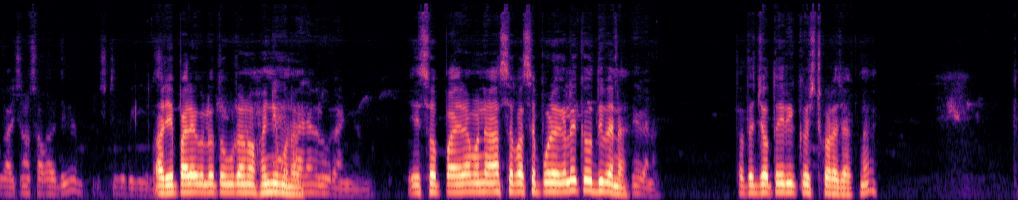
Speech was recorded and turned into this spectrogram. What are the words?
উড়াইছিলাম সকালের দিকে বৃষ্টিতে বেরিয়ে গেছে। আর এই পায়রাগুলো তো উড়ানো হয়নি মনে হয়? পায়রাগুলো উড়াইনি আমি। এইসব পায়রা মানে আশেপাশে পড়ে গেলে কেউ দিবে না? দেবে না। তাতে যতই রিকোয়েস্ট করা যাক না? তো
